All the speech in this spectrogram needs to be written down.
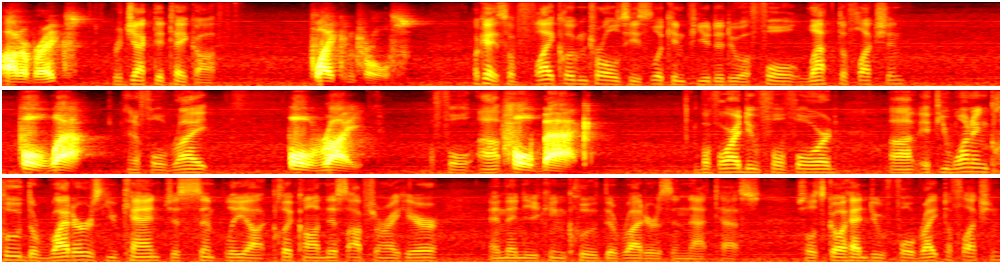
Auto brakes. Rejected takeoff. Flight controls. Okay, so flight controls, he's looking for you to do a full left deflection. Full left. And a full right. Full right. A full up. Full back. Before I do full forward, uh, if you want to include the rudders, you can just simply uh, click on this option right here and then you can include the rudders in that test. So let's go ahead and do full right deflection.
